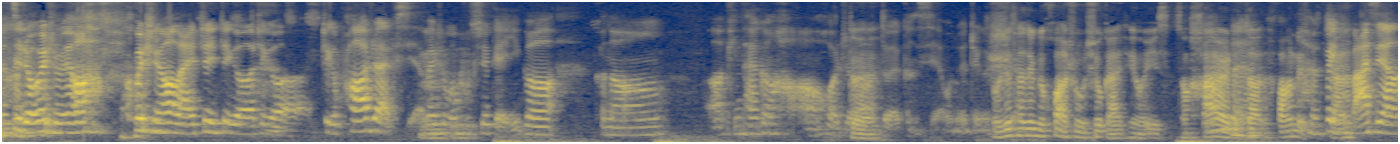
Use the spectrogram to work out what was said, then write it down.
能记者为什么要 为什么要来这这个这个这个 project 写？为什么不去给一个可能呃平台更好或者对更写？我觉得这个是我觉得他这个话术修改还挺有意思，从 hired 到 founded，被你发现了，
